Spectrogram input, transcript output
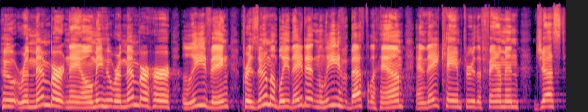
who remember Naomi, who remember her leaving. Presumably, they didn't leave Bethlehem and they came through the famine just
